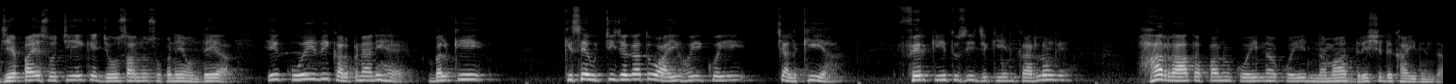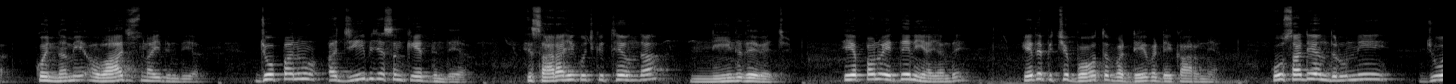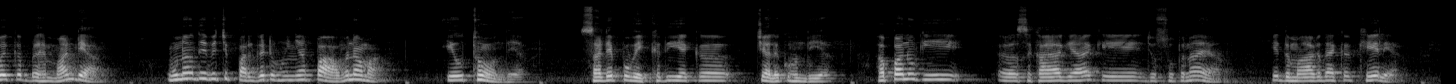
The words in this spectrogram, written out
ਜੇ ਆਪਾਂ ਇਹ ਸੋਚੀਏ ਕਿ ਜੋ ਸਾਨੂੰ ਸੁਪਨੇ ਆਉਂਦੇ ਆ, ਇਹ ਕੋਈ ਵੀ ਕਲਪਨਾ ਨਹੀਂ ਹੈ, ਬਲਕਿ ਕਿਸੇ ਉੱਚੀ ਜਗ੍ਹਾ ਤੋਂ ਆਈ ਹੋਈ ਕੋਈ ਝਲਕੀ ਆ। ਫਿਰ ਕੀ ਤੁਸੀਂ ਯਕੀਨ ਕਰ ਲਓਗੇ? ਹਰ ਰਾਤ ਆਪਾਂ ਨੂੰ ਕੋਈ ਨਾ ਕੋਈ ਨਵਾਂ ਦ੍ਰਿਸ਼ ਦਿਖਾਈ ਦਿੰਦਾ, ਕੋਈ ਨਵੀਂ ਆਵਾਜ਼ ਸੁਣਾਈ ਦਿੰਦੀ ਆ, ਜੋ ਆਪਾਂ ਨੂੰ ਅਜੀਬ ਜਿਹੇ ਸੰਕੇਤ ਦਿੰਦੇ ਆ। ਇਹ ਸਾਰਾ ਹੀ ਕੁਝ ਕਿੱਥੇ ਹੁੰਦਾ? ਨੀਂਦ ਦੇ ਵਿੱਚ। ਇਹ ਆਪਾਂ ਨੂੰ ਇੱਦਾਂ ਨਹੀਂ ਆ ਜਾਂਦੇ। ਇਹਦੇ ਪਿੱਛੇ ਬਹੁਤ ਵੱਡੇ ਵੱਡੇ ਕਾਰਨ ਆ। ਉਹ ਸਾਡੇ ਅੰਦਰੂਨੀ ਜੋ ਇੱਕ ਬ੍ਰਹਿਮੰਡ ਆ, ਉਹਨਾਂ ਦੇ ਵਿੱਚ ਪ੍ਰਗਟ ਹੋਈਆਂ ਭਾਵਨਾਵਾਂ, ਇਹ ਉੱਥੋਂ ਆਉਂਦੇ ਆ। ਸਾਡੇ ਭਵਿੱਖ ਦੀ ਇੱਕ ਝਲਕ ਹੁੰਦੀ ਆ। ਆਪਾਂ ਨੂੰ ਕੀ ਸਿਖਾਇਆ ਗਿਆ ਕਿ ਜੋ ਸੁਪਨਾ ਆ, ਇਹ ਦਿਮਾਗ ਦਾ ਇੱਕ ਖੇਲ ਆ।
